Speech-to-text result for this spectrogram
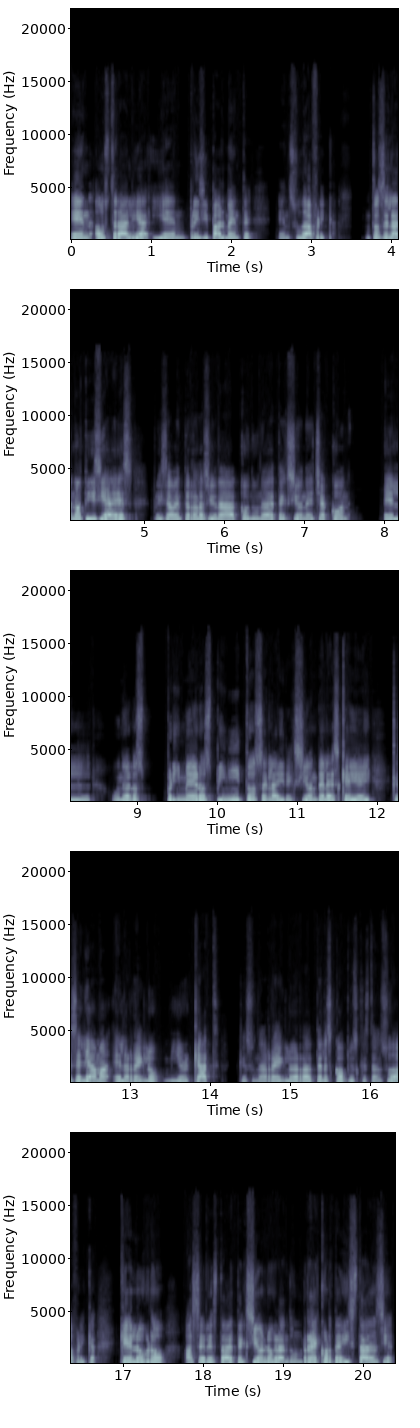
en Australia y en principalmente en Sudáfrica. Entonces la noticia es precisamente relacionada con una detección hecha con el, uno de los primeros pinitos en la dirección de la SKA que se llama el arreglo Meerkat que es un arreglo de radiotelescopios que está en Sudáfrica, que logró hacer esta detección, logrando un récord de distancia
